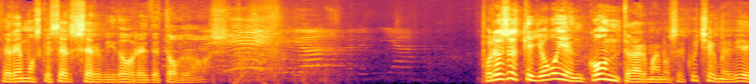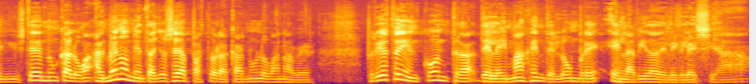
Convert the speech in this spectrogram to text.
tenemos que ser servidores de todos. Por eso es que yo voy en contra, hermanos, escúchenme bien, y ustedes nunca lo van, al menos mientras yo sea pastor acá, no lo van a ver. Pero yo estoy en contra de la imagen del hombre en la vida de la iglesia,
